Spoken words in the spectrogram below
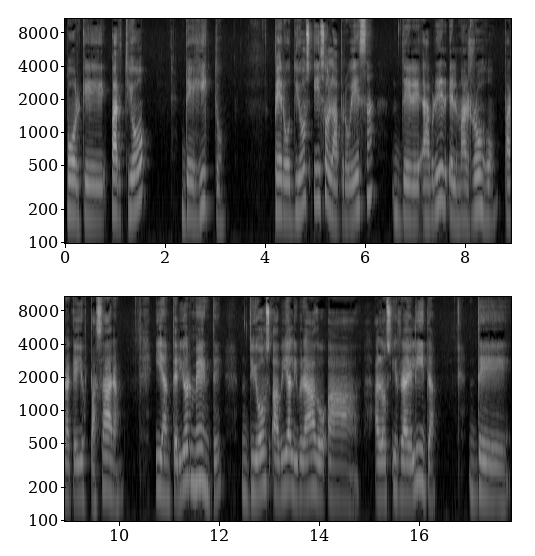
Porque partió de Egipto, pero Dios hizo la proeza de abrir el mar rojo para que ellos pasaran. Y anteriormente Dios había librado a, a los israelitas de,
